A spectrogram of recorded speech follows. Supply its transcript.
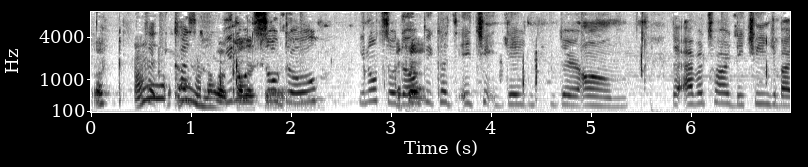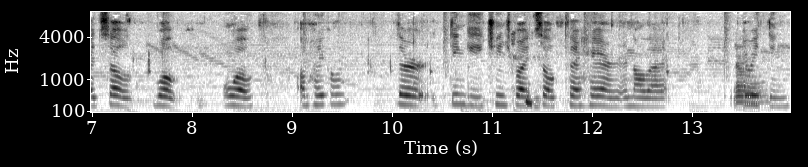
What? Because don't know what you know what's so dope? You know what's so dope? Because it cha- they, their um their avatar they change by itself. Well, well, um how you call it? Their thingy changed by itself. Their hair and all that. Um, Everything.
